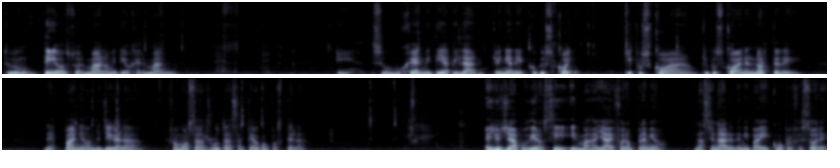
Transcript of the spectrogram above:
Tuve un tío, su hermano, mi tío Germán, y su mujer, mi tía Pilar, que venía de Kipuscoa, en el norte de, de España, donde llega la famosa ruta Santiago-Compostela. Ellos ya pudieron sí ir más allá y fueron premios nacionales de mi país como profesores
